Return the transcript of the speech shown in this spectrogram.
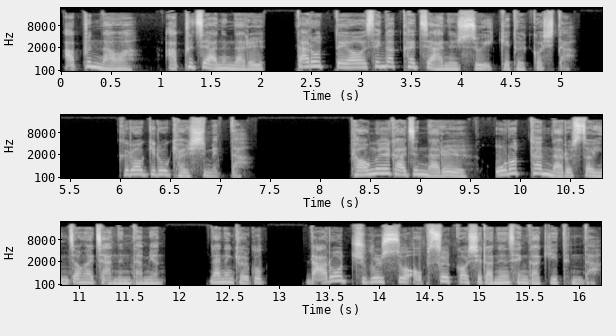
아픈 나와 아프지 않은 나를 따로 떼어 생각하지 않을 수 있게 될 것이다. 그러기로 결심했다. 병을 가진 나를 오롯한 나로서 인정하지 않는다면 나는 결국 나로 죽을 수 없을 것이라는 생각이 든다.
